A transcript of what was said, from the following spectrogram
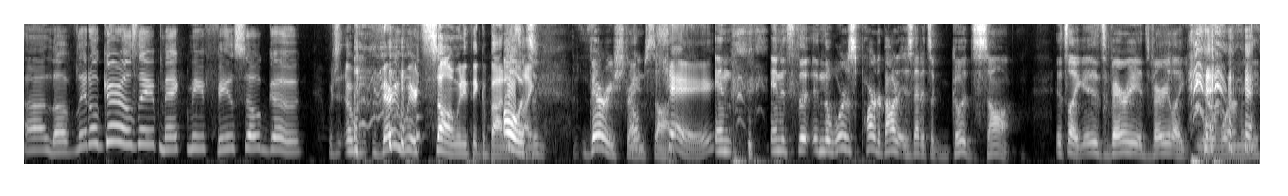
I love little girls. They make me feel so good. Which is a very weird song when you think about it. Oh, it's, it's like a very strange song. okay. and and it's the and the worst part about it is that it's a good song. It's like it's very it's very like earwormy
